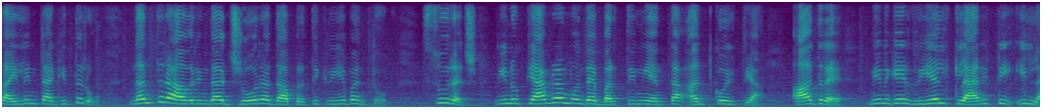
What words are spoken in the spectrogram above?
ಸೈಲೆಂಟ್ ಆಗಿದ್ದರು ನಂತರ ಅವರಿಂದ ಜೋರಾದ ಪ್ರತಿಕ್ರಿಯೆ ಬಂತು. ಸೂರಜ್, ನೀನು ಕ್ಯಾಮ್ರಾ ಮುಂದೆ ಬರ್ತೀನಿ ಅಂತ ಅಂದ್ಕೊಳ್ತೀಯ? ಆದರೆ ನಿನಗೆ ರಿಯಲ್ ಕ್ಲಾರಿಟಿ ಇಲ್ಲ.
